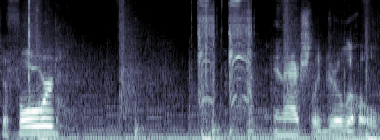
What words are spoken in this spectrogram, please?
to forward and actually drill the hole.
